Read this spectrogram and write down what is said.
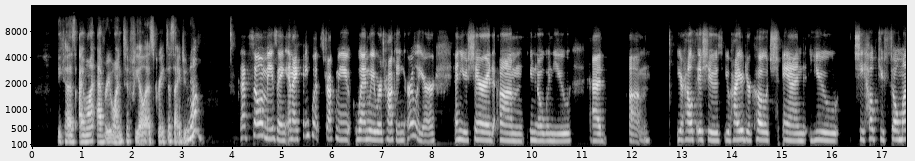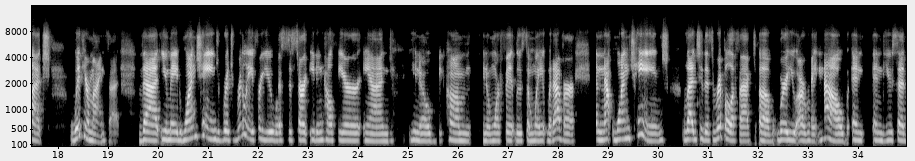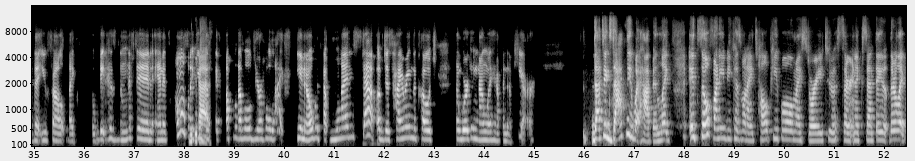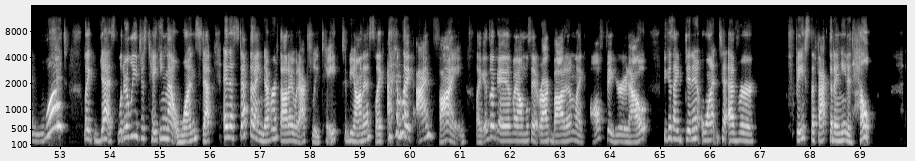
because I want everyone to feel as great as I do now. That's so amazing. And I think what struck me when we were talking earlier and you shared, um, you know, when you had um, your health issues, you hired your coach and you, she helped you so much with your mindset that you made one change, which really for you was to start eating healthier and, you know, become, you know, more fit, lose some weight, whatever. And that one change led to this ripple effect of where you are right now and and you said that you felt like the weight has been lifted and it's almost like you just like up leveled your whole life you know with that one step of just hiring the coach and working on what happened up here. That's exactly what happened. Like it's so funny because when i tell people my story to a certain extent they they're like what? Like yes literally just taking that one step and a step that i never thought i would actually take to be honest. Like i'm like i'm fine. Like it's okay if i almost hit rock bottom. Like i'll figure it out because i didn't want to ever face the fact that i needed help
